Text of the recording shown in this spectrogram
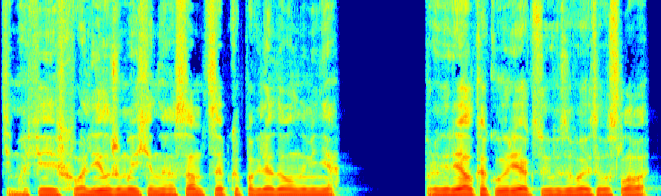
Тимофеев хвалил Жмыхина, а сам цепко поглядывал на меня. Проверял, какую реакцию вызывают его слова. —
